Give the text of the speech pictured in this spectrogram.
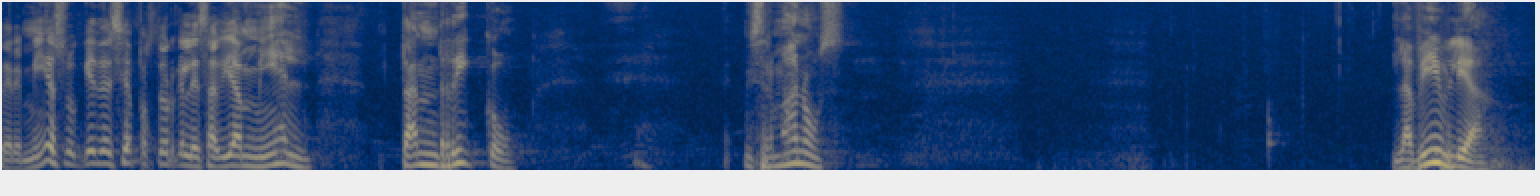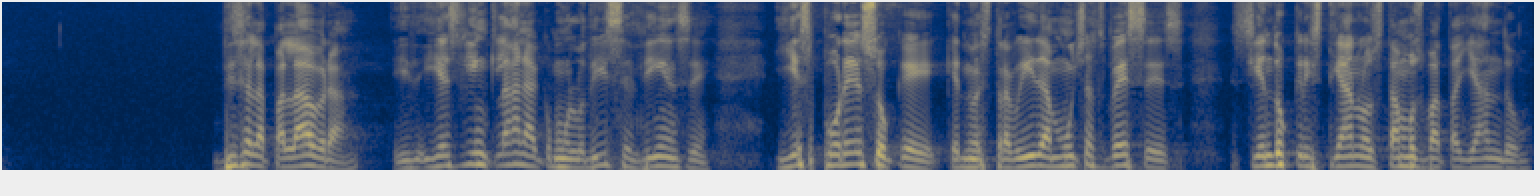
Jeremías, o que decía pastor que le sabía miel, tan rico. Mis hermanos, La Biblia dice la palabra y, es bien clara como lo dice, fíjense. Y es por eso que, que nuestra vida muchas veces, siendo cristianos, estamos batallando.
